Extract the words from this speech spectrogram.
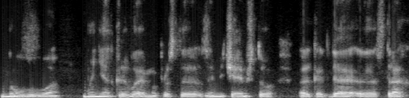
нового мы не открываем, мы просто замечаем, что э, когда страх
